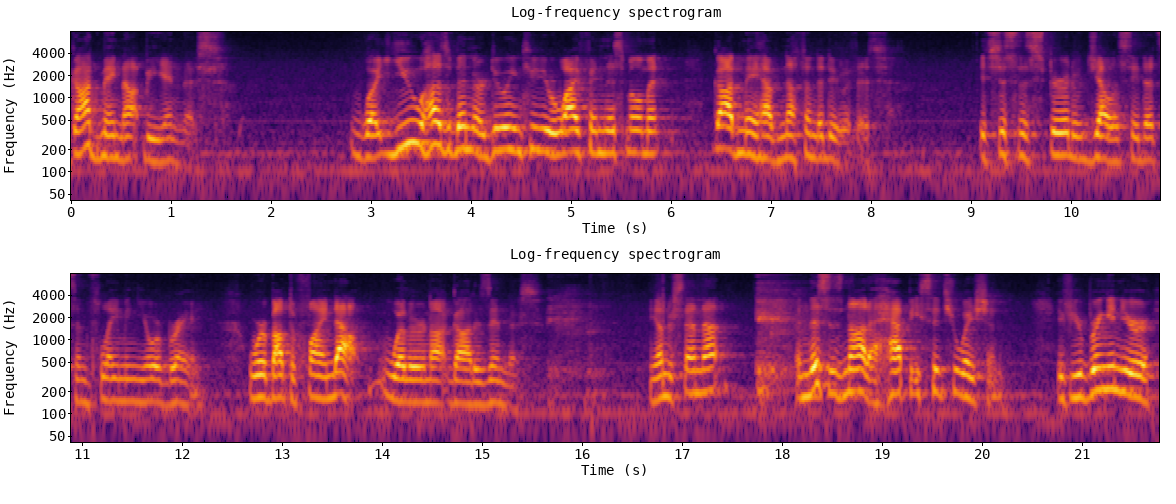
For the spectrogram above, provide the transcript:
God may not be in this. What you, husband, are doing to your wife in this moment, God may have nothing to do with this. It's just the spirit of jealousy that's inflaming your brain. We're about to find out whether or not God is in this. You understand that? And this is not a happy situation. If you're bringing your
